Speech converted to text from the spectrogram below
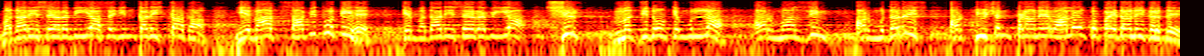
مداری سے عربیہ سے جن کا رشتہ تھا، یہ بات ثابت ہوتی ہے کہ مداری سے عربیہ صرف مسجدوں کے ملا اور معذم اور مدرس اور ٹیوشن پڑھانے والوں کو پیدا نہیں کرتے۔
